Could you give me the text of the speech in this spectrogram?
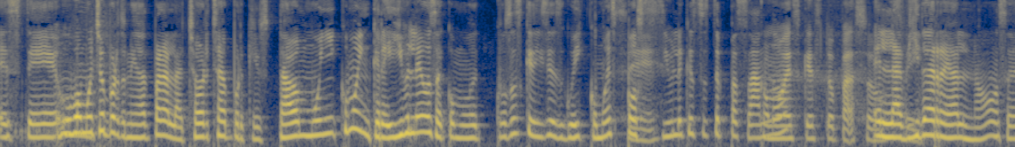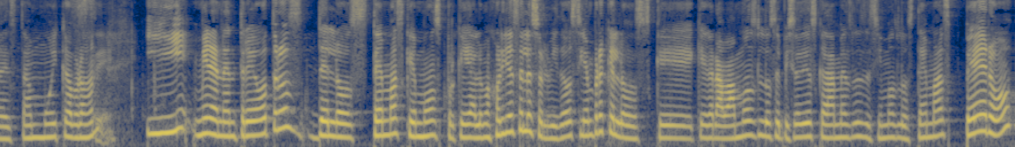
Este, hubo mucha oportunidad para la chorcha porque estaba muy como increíble, o sea, como cosas que dices, güey, ¿cómo es Sí. posible que esto esté pasando ¿Cómo es que esto pasó? en la Sí. vida real, no? O sea, está muy cabrón. Sí. Y miren, entre otros de los temas que hemos, porque a lo mejor ya se les olvidó, siempre que los que, que grabamos los episodios cada mes les decimos los temas, pero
